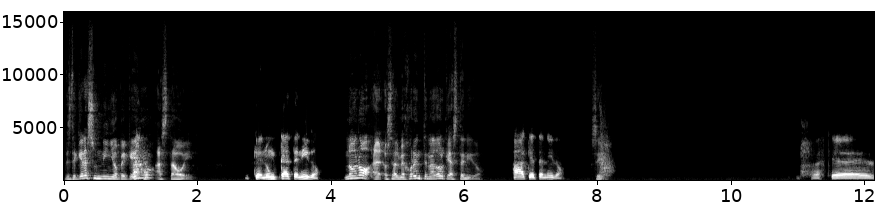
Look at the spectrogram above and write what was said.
desde que eras un niño pequeño hasta hoy. Que nunca he tenido. No, no, eh, o sea, el mejor entrenador que has tenido. Ah, que he tenido. Sí. Es que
